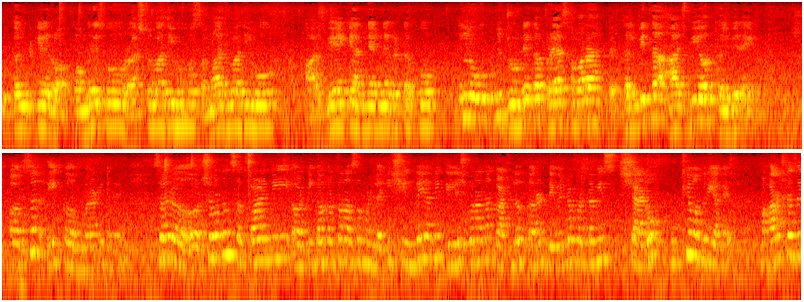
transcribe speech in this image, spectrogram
तो कल उठ के कांग्रेस हो, राष्ट्रवादी हो, समाजवादी हो, आरबीआई के अन्य अन्य घटक हो, इन लोगों को भी जोड़ने का प्रयास हमारा कल भी था, आज भी और कल भी रहेगा। सर, एक मराठीमध्ये सर हर्षवर्धन सपकाळ यांनी टीका करताना असं म्हटलंय की शिंदे यांनी दिलेशवरांना गाठलं कारण देवेंद्र फडणवीस शॅडो मुख्यमंत्री आहेत. महाराष्ट्राचे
